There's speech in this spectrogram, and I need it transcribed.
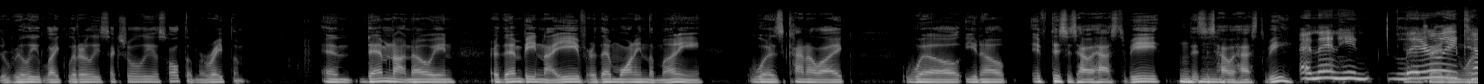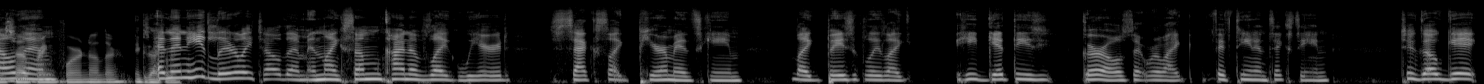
really like literally sexually assault them or rape them. And them not knowing or them being naive or them wanting the money was kind of like well, you know, if this is how it has to be, this is how mm-hmm. it has to be. And then he'd literally trading one tell suffering them, for another. Exactly. and then he'd literally tell them in like some kind of like weird sex like pyramid scheme, like basically like he'd get these girls that were like 15 and 16 to go get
